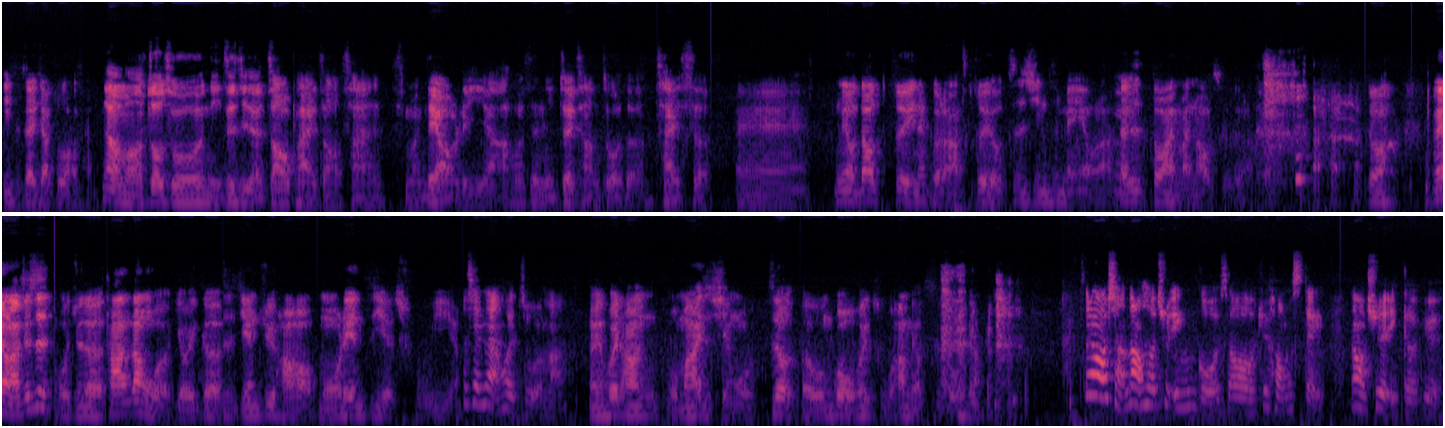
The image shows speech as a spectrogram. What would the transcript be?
一直在家做早餐。那有没有做出你自己的招牌早餐？什么料理啊，或是你最常做的菜色？诶、没有到最那个啦，最有自信是没有啦，嗯但是都还蛮好吃的啦，对吧？没有啦，就是我觉得它让我有一个时间去好好磨练自己的厨艺啊。那现在很会煮了吗？哎，回台湾，我妈一直嫌我只有耳闻过我会煮啊，没有吃过这样。这让我想到我说去英国的时候去 homestay，那我去了一个月，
